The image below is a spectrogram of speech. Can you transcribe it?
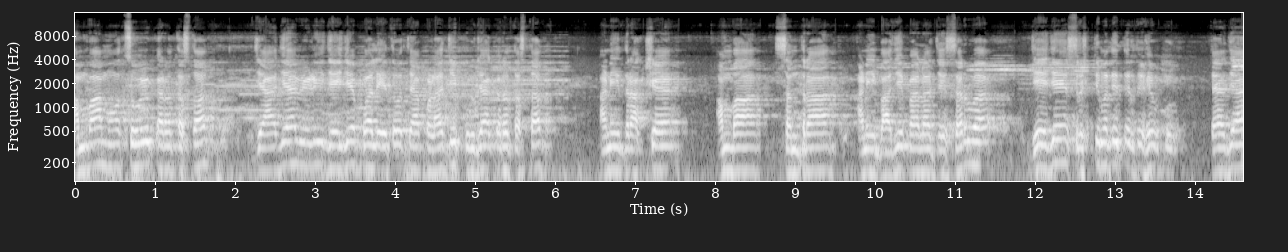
आंबा महोत्सव करत असतात. ज्या ज्या वेळी जे जे फल येतो त्या फळाची पूजा करत असतात. आणि द्राक्ष आंबा संत्रा आणि भाजीपालाचे सर्व जे जे सृष्टीमध्ये तर ते हे त्या ज्या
